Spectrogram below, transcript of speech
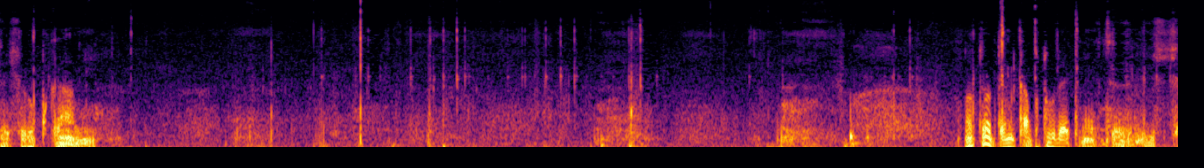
Ze śrubkami. No to ten kapturek nie chce zliść.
